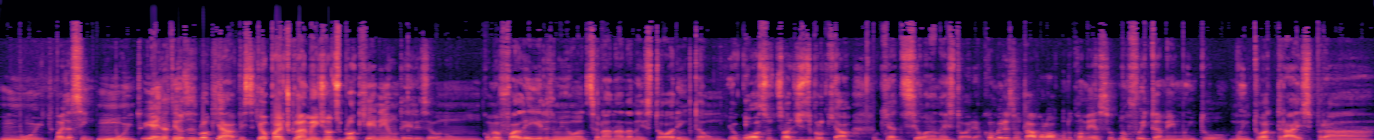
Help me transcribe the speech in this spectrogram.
muito, mas assim, muito. E ainda tem os desbloqueáveis, que eu particularmente não desbloqueei nenhum deles. Eu não, como eu falei, eles não iam adicionar nada na história, então eu gosto só de desbloquear o que adiciona na história. Como eles não estavam logo no começo, não fui também muito, muito atrás pra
